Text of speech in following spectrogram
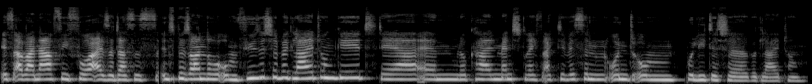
ist aber nach wie vor, also dass es insbesondere um physische Begleitung geht der ähm, lokalen Menschenrechtsaktivistinnen und um politische Begleitung.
